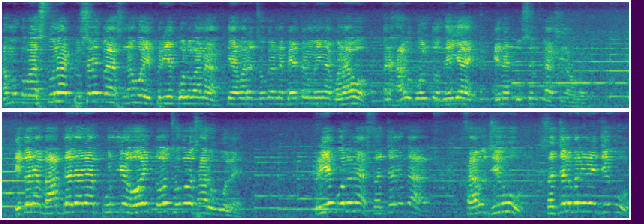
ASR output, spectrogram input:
અમુક વસ્તુના ટ્યુશન ક્લાસ ન હોય, પ્રિય બોલવાના, કે અમારા છોકરાને બે ત્રણ મહિના ભણાવો અને સારું બોલતો થઈ જાય, એના ટ્યુશન ક્લાસ ન હોય. એ તો એના બાપ દાદાના પુણ્ય હોય તો છોકરો સારું બોલે. પ્રિય બોલના સજ્જનતા, સારું જીવવું સજ્જન બનીને જીવવું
